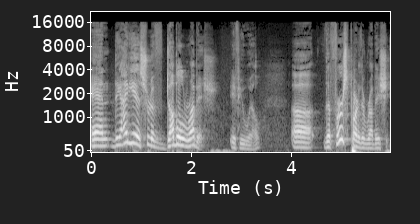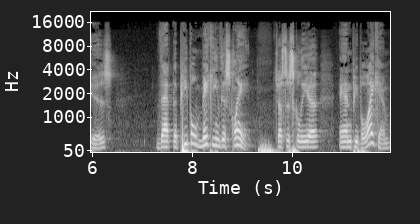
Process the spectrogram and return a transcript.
And the idea is sort of double rubbish, if you will. Uh, the first part of the rubbish is that the people making this claim, Justice Scalia and people like him,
